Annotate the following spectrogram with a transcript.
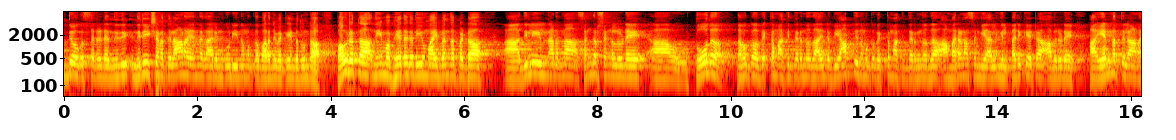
ഉദ്യോഗസ്ഥരുടെ നിരീക്ഷണത്തിലാണ് എന്ന കാര്യം കൂടി നമുക്ക് പറഞ്ഞു വെക്കേണ്ടതുണ്ട്. പൗരത്വ നിയമ ഭേദഗതിയുമായി ബന്ധപ്പെട്ട് ദില്ലിയിൽ നടന്ന സംഘർഷങ്ങളുടെ തോത് നമുക്ക് വ്യക്തമാക്കി തരുന്നത് അതിന്റെ വ്യാപ്തി നമുക്ക് വ്യക്തമാക്കി തരുന്നത് ആ മരണസംഖ്യ അല്ലെങ്കിൽ പരിക്കേറ്റ അവരുടെ ആ എണ്ണത്തിലാണ്.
